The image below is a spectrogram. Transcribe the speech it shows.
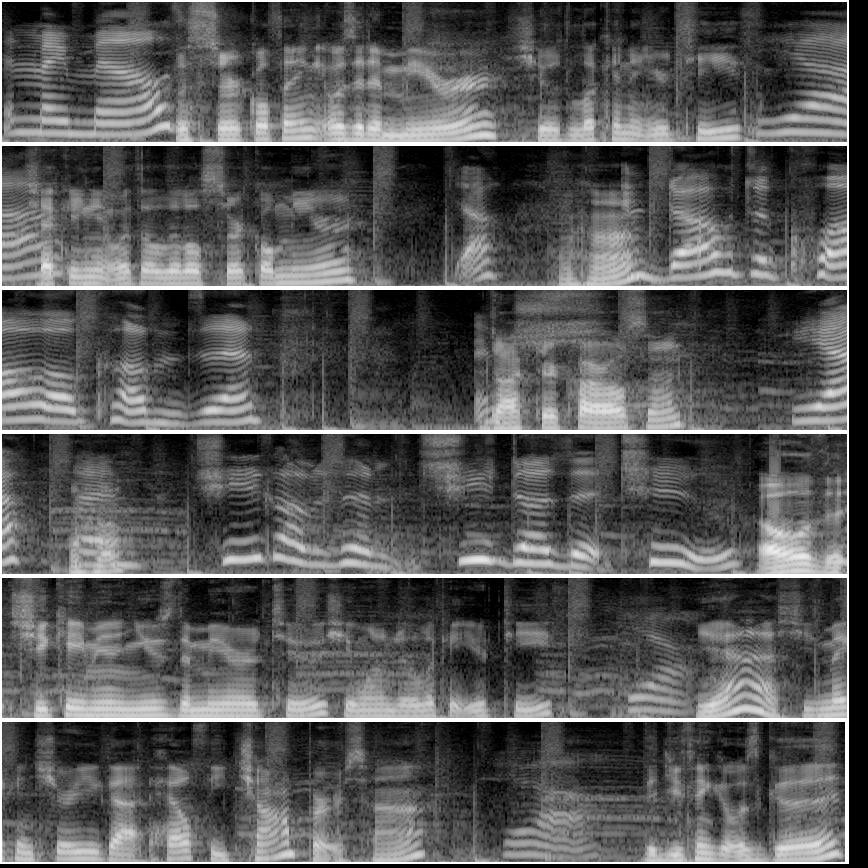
in my mouth. The circle thing? Was it a mirror? She was looking at your teeth? Yeah. Checking it with a little circle mirror? Yeah. Uh huh. And Dr. Quarrel comes in. Dr. sh- Carlson? Yeah. Uh-huh. And she comes in. She does it too. Oh, that she came in and used the mirror too. She wanted to look at your teeth. Yeah. Yeah, she's making sure you got healthy chompers, huh? Yeah. Did you think it was good?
